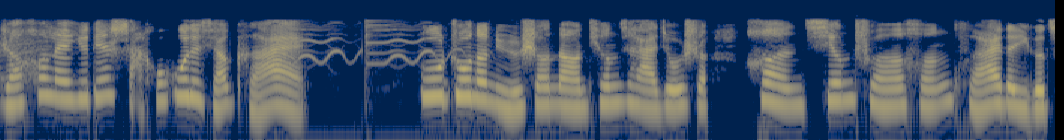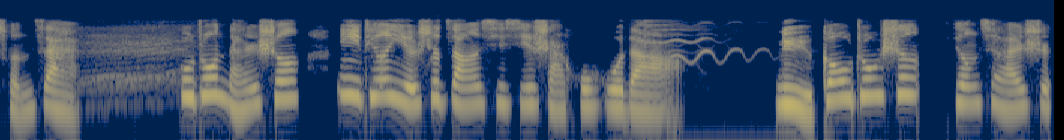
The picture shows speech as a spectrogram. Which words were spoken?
然后嘞有点傻乎乎的小可爱。初中的女生呢，听起来就是很清纯、很可爱的一个存在。高中男生一听也是脏兮兮、傻乎乎的。女高中生。听起来是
